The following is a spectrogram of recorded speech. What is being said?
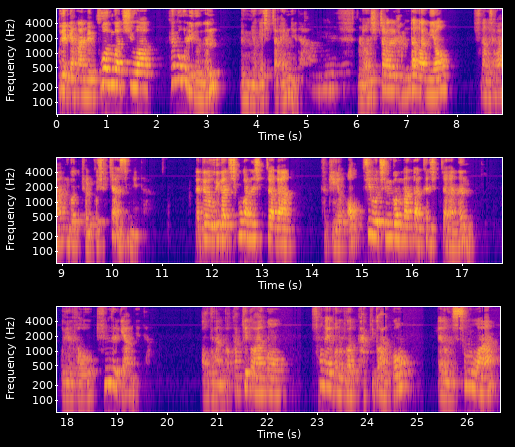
우리에게 하나님의 구원과 치유와 회복을 이루는 능력의 십자가입니다. 물론 십자가를 감당하며 신앙생활하는 것 결코 쉽지 않습니다. 때때로 우리가 지고 가는 십자가, 특히 억지로 진 것만 같은 십자가는 우리를 더욱 힘들게 합니다. 억울한 것 같기도 하고, 손해보는 것 같기도 하고, 때론 수모와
